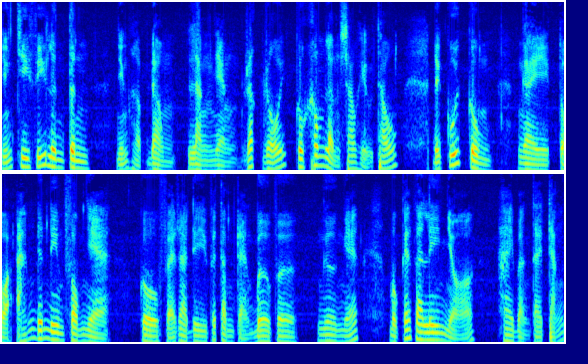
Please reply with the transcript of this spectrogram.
những chi phí linh tinh, những hợp đồng lằng nhằng rắc rối cô không làm sao hiểu thấu, để cuối cùng ngày tòa án đến niêm phong nhà, cô phải ra đi với tâm trạng bơ vơ, ngơ ngác, một cái vali nhỏ, hai bàn tay trắng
